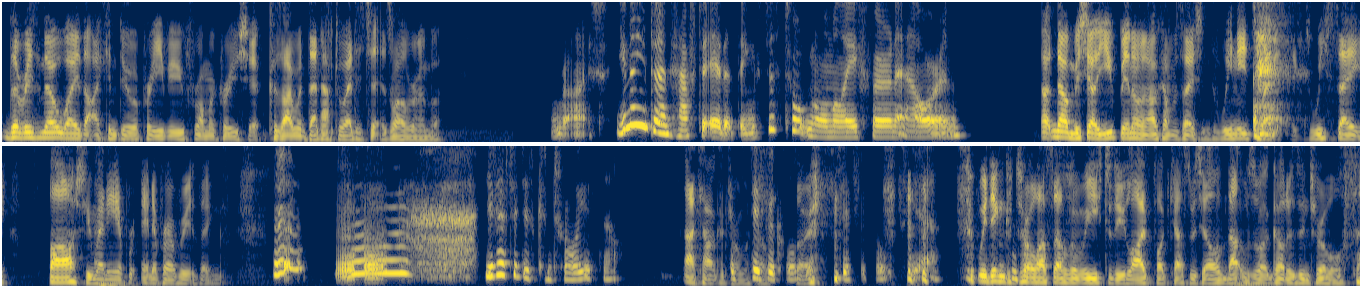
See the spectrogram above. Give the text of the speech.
there is no way that I can do a preview from a cruise ship because I would then have to edit it as well. Remember? Right. You know, you don't have to edit things. Just talk normally for an hour and. Uh, no, Michelle, you've been on our conversations. We need to edit things. We say far too many inappropriate things. You'd have to just control yourself. I can't control It's myself. difficult. Sorry. It's difficult. Yeah. we didn't control ourselves when we used to do live podcasts, Michelle, and that was what got us in trouble. So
